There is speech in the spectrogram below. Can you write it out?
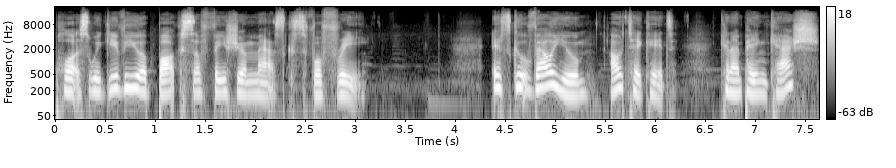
Plus, we give you a box of facial masks for free. It's good value. I'll take it. Can I pay in cash?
